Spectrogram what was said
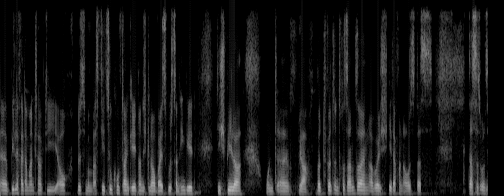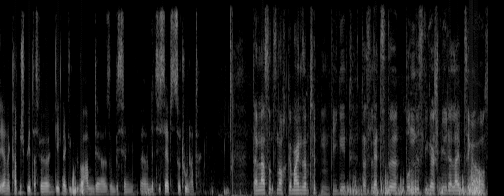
äh, Bielefelder Mannschaft, die auch ein bisschen was die Zukunft angeht, noch nicht genau weiß, wo es dann hingeht, die Spieler. Und äh, ja, wird, wird interessant sein, aber ich gehe davon aus, dass dass es uns eher eine Karten spielt, dass wir einen Gegner gegenüber haben, der so ein bisschen äh, mit sich selbst zu tun hat. Dann lass uns noch gemeinsam tippen. Wie geht das letzte Bundesligaspiel der Leipziger aus?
